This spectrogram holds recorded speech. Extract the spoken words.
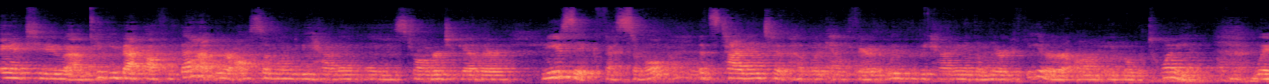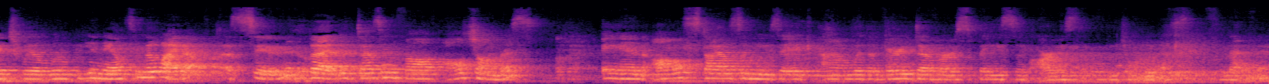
And to um, piggyback off of that, we're also going to be having a Stronger Together music festival that's tied into a public health fair that we will be having at the Lyric Theater on April the 20th, which we'll, we'll be announcing the lineup uh, soon. But it does involve all genres and all styles of music um, with a very diverse base of artists that will be joining us for that event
